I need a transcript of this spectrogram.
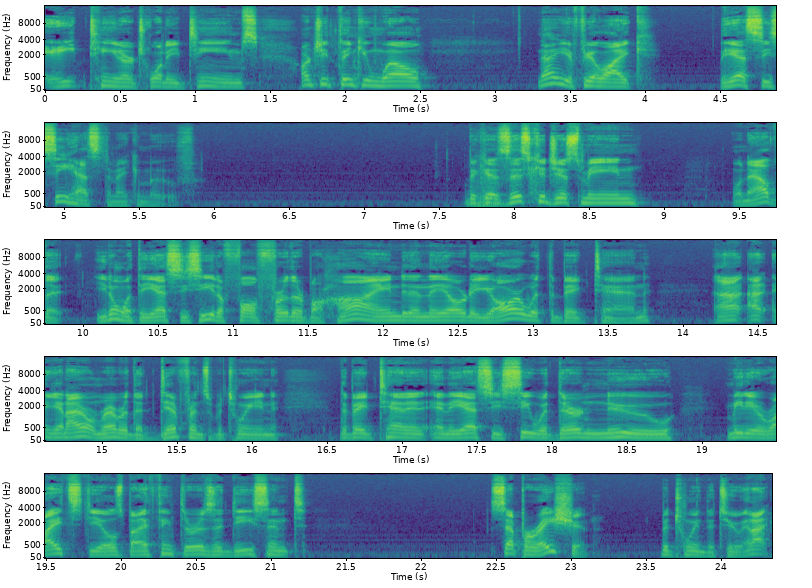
18 or 20 teams, aren't you thinking, well, now you feel like the SEC has to make a move because mm. this could just mean, well, now that you don't want the SEC to fall further behind than they already are with the Big Ten. I, I, again, I don't remember the difference between the Big Ten and, the SEC with their new media rights deals, but I think there is a decent separation between the two. And I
